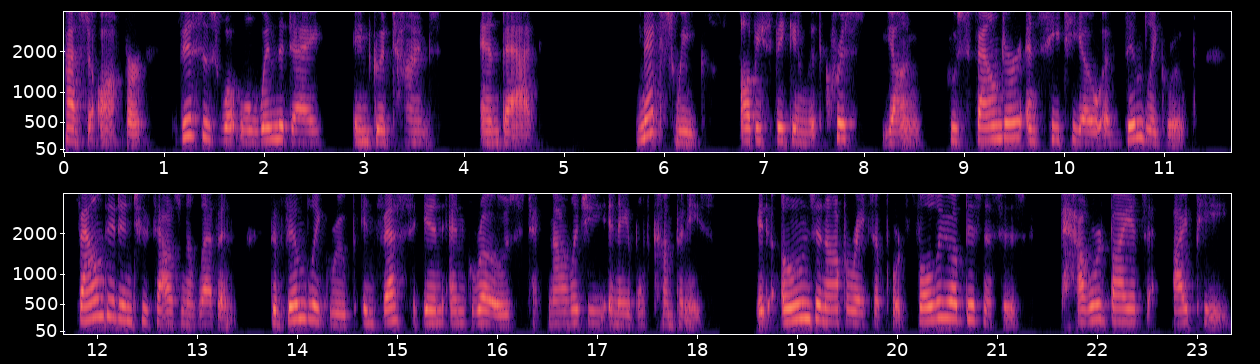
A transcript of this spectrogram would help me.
has to offer. This is what will win the day in good times and bad. Next week, I'll be speaking with Chris Young, who's founder and CTO of Vimbly Group. Founded in 2011, the Vimbly Group invests in and grows technology enabled companies. It owns and operates a portfolio of businesses powered by its IP,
